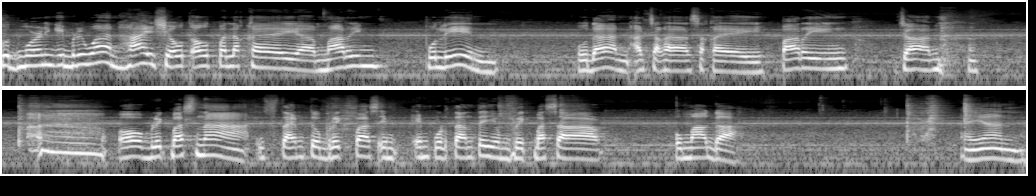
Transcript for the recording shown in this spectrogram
Good morning everyone. Hi, shout out pala kay ah, Maring Pulin Udan at saka sa kay Paring Jan. oh, breakfast na. It's time to breakfast. Im- importante yung breakfast sa umaga. Ayan.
